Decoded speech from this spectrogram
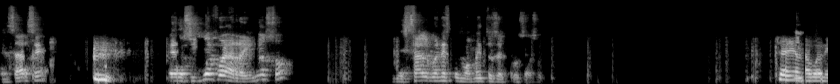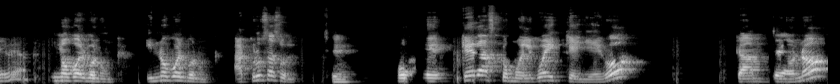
pensarse. Pero si yo fuera Reynoso, me salgo en estos momentos del Cruz Azul. Sería una buena idea. Y no vuelvo nunca. Y no vuelvo nunca. A Cruz Azul. Sí. Porque quedas como el güey que llegó, campeonó,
